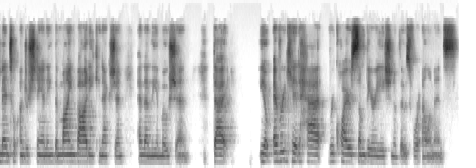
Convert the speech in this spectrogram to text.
mental understanding, the mind body connection, and then the emotion. That you know every kid ha- requires some variation of those four elements.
